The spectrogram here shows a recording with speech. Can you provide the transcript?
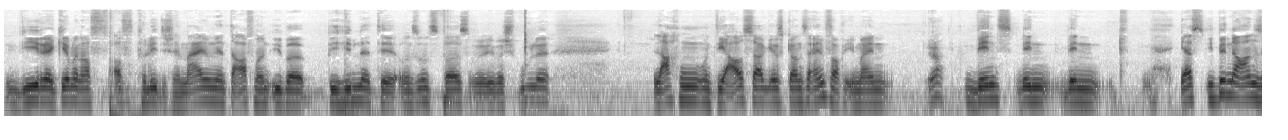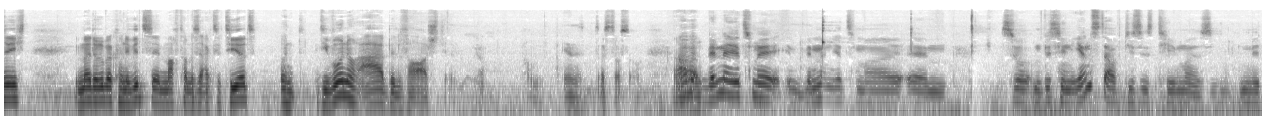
Wie reagiert man auf, auf politische Meinungen? Darf man über Behinderte und sonst was oder über Schwule lachen? Und die Aussage ist ganz einfach. Ich meine, ja. wenn's, wenn, wenn, erst, ich bin der Ansicht, wenn man darüber keine Witze macht, haben wir sie akzeptiert. Und die wurden auch ein bisschen verarscht. Ja. das ist doch so. Aber wenn man jetzt mal, wenn man jetzt mal ähm, so ein bisschen ernster auf dieses Thema mit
